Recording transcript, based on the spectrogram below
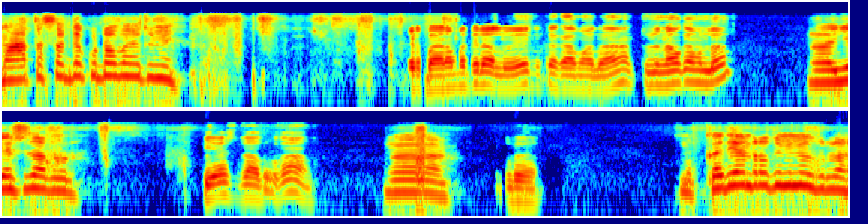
मग आता सध्या कुठं उभा आहे तुम्ही? बारामतीला आलोय का कामाला. तुझं नाव काय म्हणलं? यश जाधव. यश जाधव का बर मग कधी हो तुम्ही नजरूला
